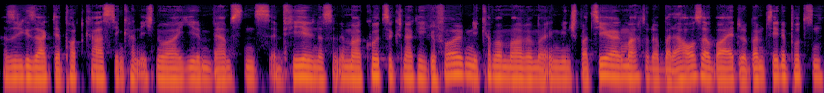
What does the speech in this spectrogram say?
Also wie gesagt, der Podcast, den kann ich nur jedem wärmstens empfehlen. Das sind immer kurze, knackige Folgen. Die kann man mal, wenn man irgendwie einen Spaziergang macht oder bei der Hausarbeit oder beim Zähneputzen,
